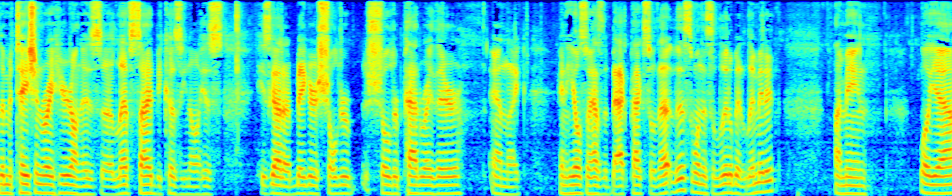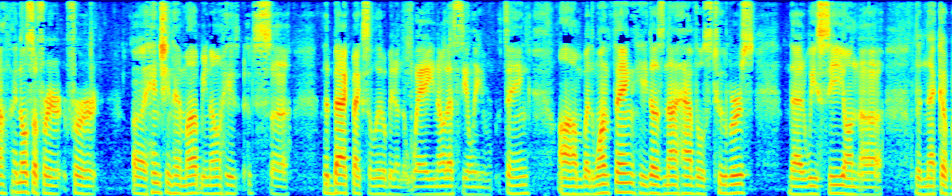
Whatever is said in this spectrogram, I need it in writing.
limitation right here on his uh, left side because you know his he's got a bigger shoulder shoulder pad right there, and like, and he also has the backpack, so that this one is a little bit limited. I mean, well, yeah, and also for for uh, hinging him up, you know, he's it's uh the backpack's a little bit in the way, you know, that's the only thing. Um, but one thing, he does not have those tubers that we see on uh, the NECA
